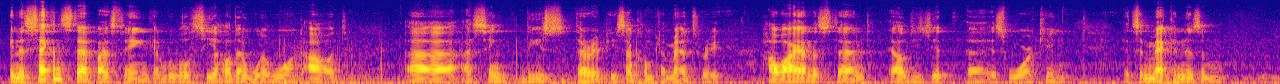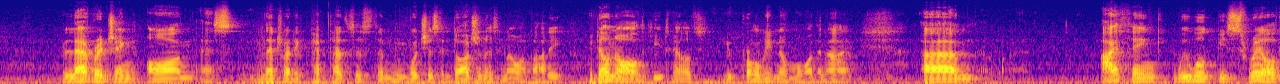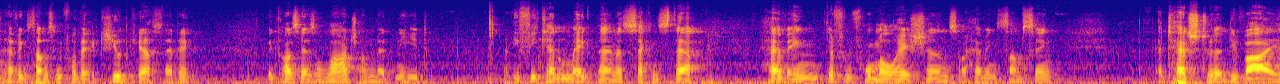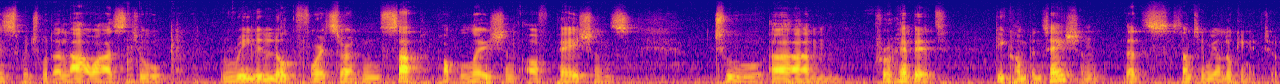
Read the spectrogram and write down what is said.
In the second step, I think, and we will see how that will work out, uh, I think these therapies are complementary. How I understand LCZ uh, is working it's a mechanism leveraging on a natriuretic peptide system which is endogenous in our body. We don't know all the details. You probably know more than I. Um, I think we will be thrilled having something for the acute care setting because there's a large unmet need. If we can make then a second step having different formulations or having something attached to a device which would allow us to really look for a certain subpopulation of patients to um, prohibit decompensation, that's something we are looking into it.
